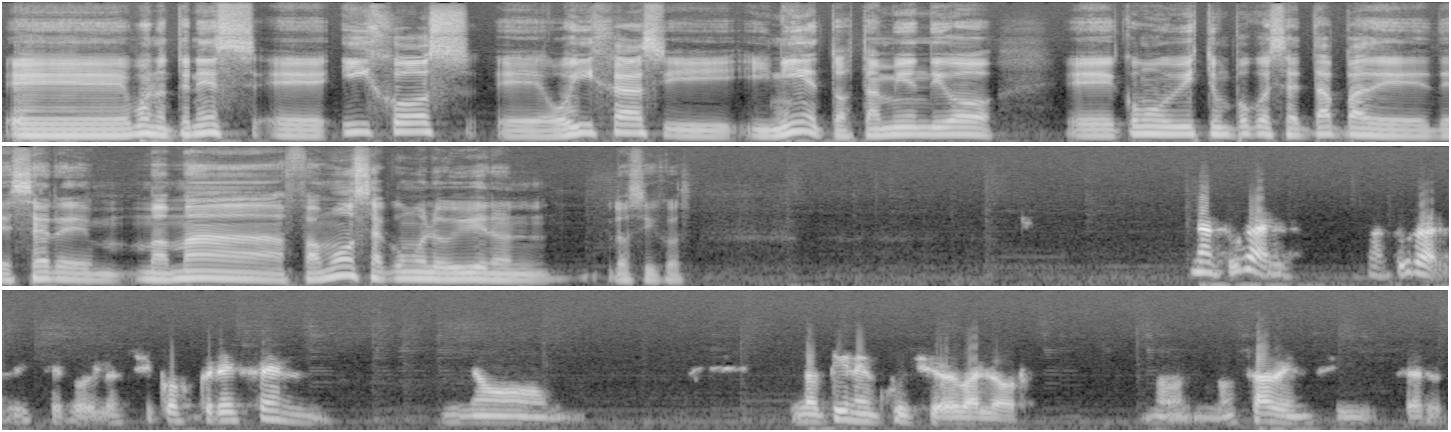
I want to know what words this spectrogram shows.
Eh, bueno, tenés eh, hijos o hijas y, nietos también, digo, ¿cómo viviste un poco esa etapa de, de ser mamá famosa? ¿Cómo lo vivieron los hijos? Natural, natural, ¿viste? Porque los chicos crecen y no, no tienen juicio de valor, no, no saben si ser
